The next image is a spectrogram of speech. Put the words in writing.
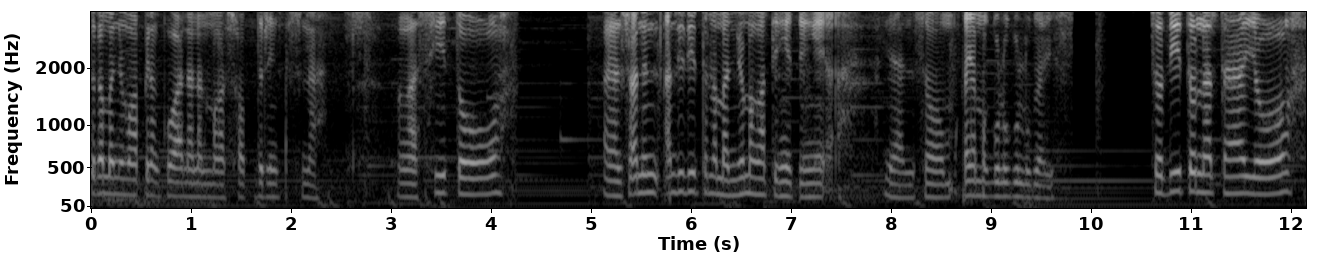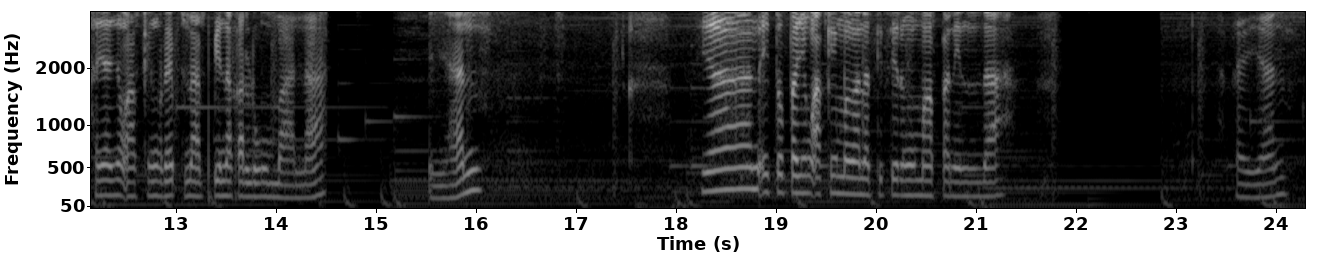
ito naman yung mga pinagkuhanan ng mga soft drinks na. Mga sito. Ayan so andi, andi dito naman yung mga tingi-tingi. Ayan so kaya magulo-gulo guys. So dito na tayo. Ayan yung aking rep na pinakaluma na. Ayan. Yan ito pa yung aking mga natitirang mga paninda. Ayan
